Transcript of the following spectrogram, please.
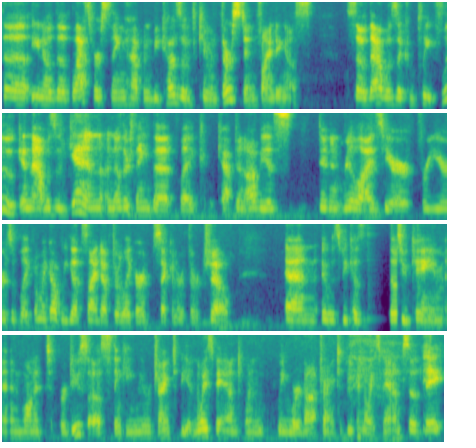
the you know the blast first thing happened because of Kim and Thurston finding us. So that was a complete fluke, and that was again another thing that like Captain Obvious didn't realize here for years of like, oh my god, we got signed after like our second or third show, and it was because those two came and wanted to produce us thinking we were trying to be a noise band when we were not trying to be a noise band so they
